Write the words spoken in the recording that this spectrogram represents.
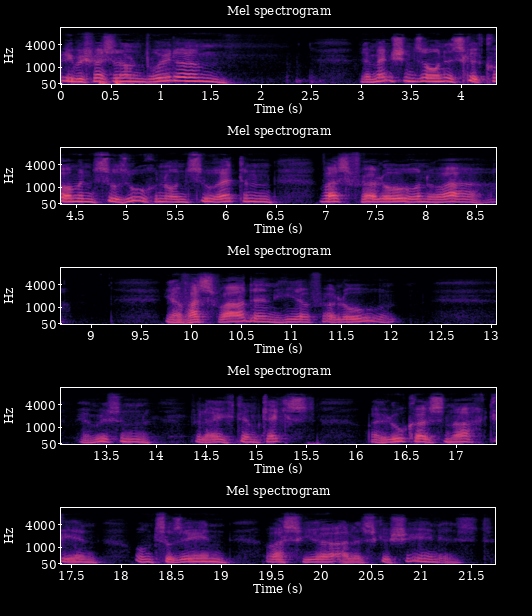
Liebe Schwestern und Brüder, der Menschensohn ist gekommen, zu suchen und zu retten, was verloren war. Ja, was war denn hier verloren? Wir müssen vielleicht dem Text bei Lukas nachgehen, um zu sehen, was hier alles geschehen ist.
